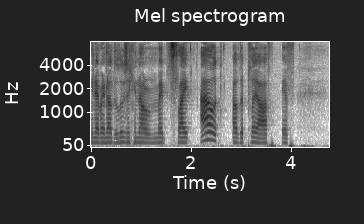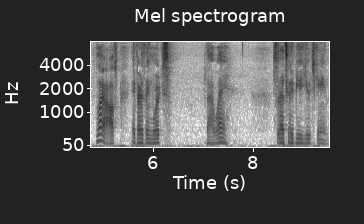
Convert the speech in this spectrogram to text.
You never know. The loser can now might slide out of the playoff if playoffs if everything works that way. So that's going to be a huge game.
